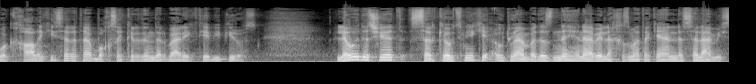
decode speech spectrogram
وەک خاڵێکی سەرەتا بۆ قسەکردن دەربارەی کتێبی پیرۆز. لەوە دەچێت سەرکەوتنێکی ئەوتۆیان بەدەست نەهێنابێت لە خزمەتەکەیان لە سەلامیس،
